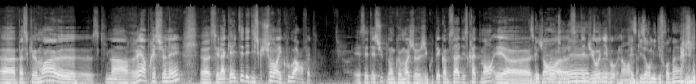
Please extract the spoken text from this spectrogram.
euh, parce que moi, euh, ce qui m'a réimpressionné, euh, c'est la qualité des discussions dans les couloirs en fait. Et c'était super. Donc euh, moi, j'écoutais comme ça discrètement et euh, les gens, euh, c'était du haut niveau. Non. Est-ce qu'ils ont remis du fromage?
